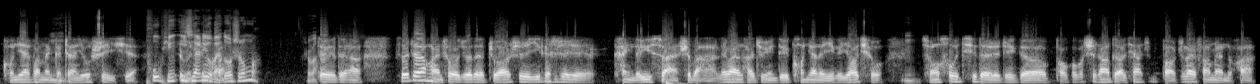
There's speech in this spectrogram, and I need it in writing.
空间方面更占优势一些。铺平一千六百多升嘛，是吧？对对对啊，所以这两款车我觉得主要是一个是看你的预算是吧？另外的话就是你对空间的一个要求。嗯从后期的这个包括市场表现保值类方面的话，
